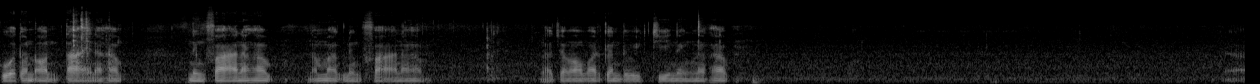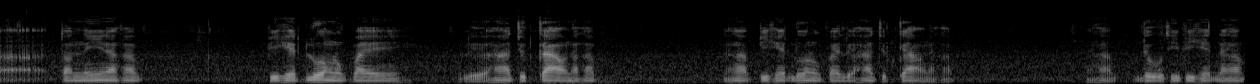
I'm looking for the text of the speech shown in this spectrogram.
กลัวต้นอ่อนตายนะครับหนึ่งฝานะครับ น้ำหมักหนึ่งฝานะครับ เราจะมาวัดกันดูอีกทีหนึ่งนะครับอตอนนี้นะครับ pH ร่วงลงไปเหลือ 5.9 นะครับนะครับ pH ร่วงลงไปเหลือ 5.9 นะครับนะครับ ดูที่ pH นะครับ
